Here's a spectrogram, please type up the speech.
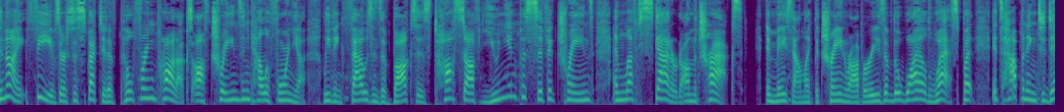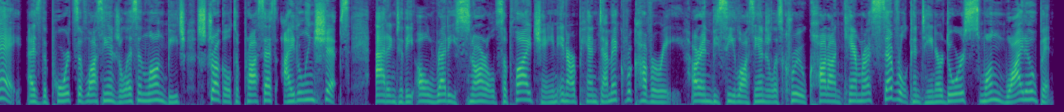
Tonight, thieves are suspected of pilfering products off trains in California, leaving thousands of boxes tossed off Union Pacific trains and left scattered on the tracks. It may sound like the train robberies of the Wild West, but it's happening today as the ports of Los Angeles and Long Beach struggle to process idling ships, adding to the already snarled supply chain in our pandemic recovery. Our NBC Los Angeles crew caught on camera several container doors swung wide open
